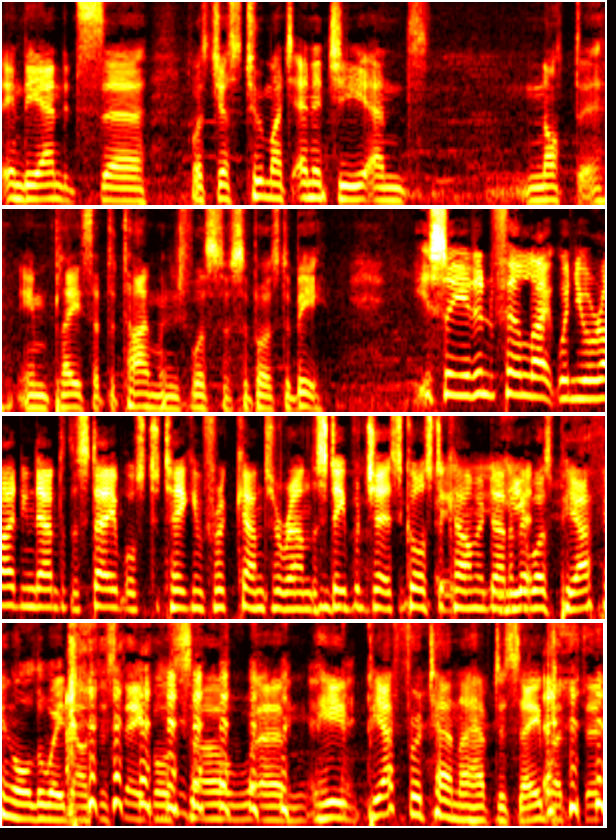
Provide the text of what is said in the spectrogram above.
in the end, it's uh, was just too much energy and not in place at the time when it was supposed to be. So you didn't feel like when you were riding down to the stables to take him for a canter around the steeplechase course to calm him down a he bit was piaffing all the way down to the stable, so um, he piaffed for ten, I have to say. But uh,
